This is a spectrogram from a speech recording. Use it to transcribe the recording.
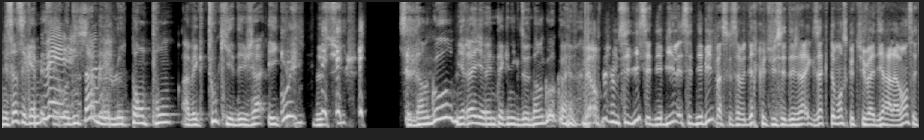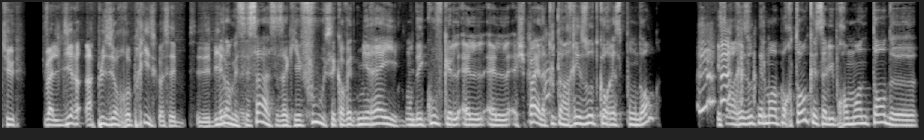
Mais ça, c'est quand même c'est redoutable, le tampon avec tout qui est déjà écrit Oui. dessus. C'est dingo. Mireille a une technique de dingo quand même. Mais en fait, je me suis dit, c'est débile. C'est débile parce que ça veut dire que tu sais déjà exactement ce que tu vas dire à l'avance et tu, tu vas le dire à plusieurs reprises. quoi. C'est c'est débile. Mais non, mais fait. c'est ça, c'est ça qui est fou. C'est qu'en fait, Mireille, on découvre qu'elle, elle, elle, je sais pas, elle a tout un réseau de correspondants. Et c'est un réseau tellement important que ça lui prend moins de temps de,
